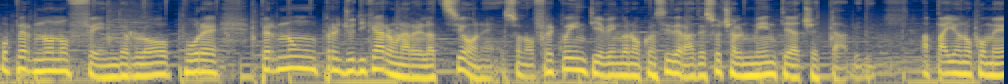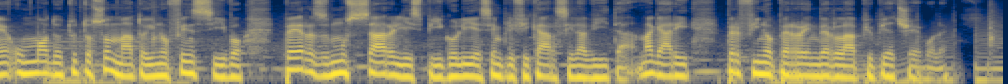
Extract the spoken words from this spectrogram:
o per non offenderlo oppure per non pregiudicare una relazione. Sono frequenti e vengono considerate socialmente accettabili. Appaiono come un modo tutto sommato inoffensivo per smussare gli spigoli e semplificarsi la vita, magari perfino per renderla più piacevole.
